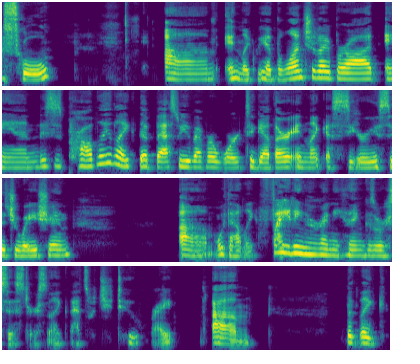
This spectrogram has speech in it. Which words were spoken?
school. Um, and like we had the lunch that I brought, and this is probably like the best we've ever worked together in like a serious situation. Um, without like fighting or anything, because we're sisters. Like that's what you do, right? Um, but like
